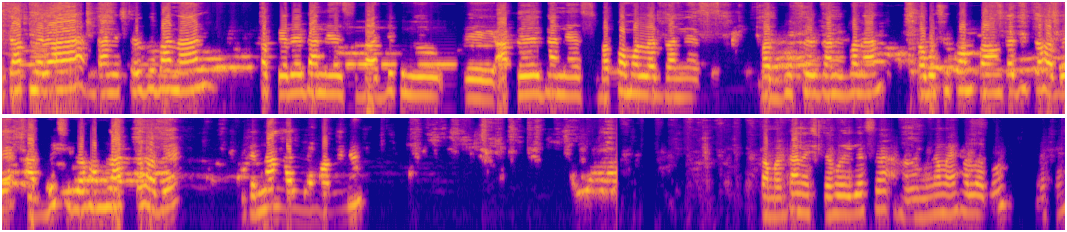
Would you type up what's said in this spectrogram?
এটা আপনারা গানেশটা যদি বানান চকের গানেশ বা যে কোনো আপেলের গানেশ বা কমলার গানেশ বা দুসের গানেশ বানান। অবশ্যই কম পাউন্ডটা দিতে হবে, আর বেশি রকম লাগতে হবে। এটা না হবে না আমার হয়ে গেছে আমি নামাই ফেলাবো। দেখেন।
